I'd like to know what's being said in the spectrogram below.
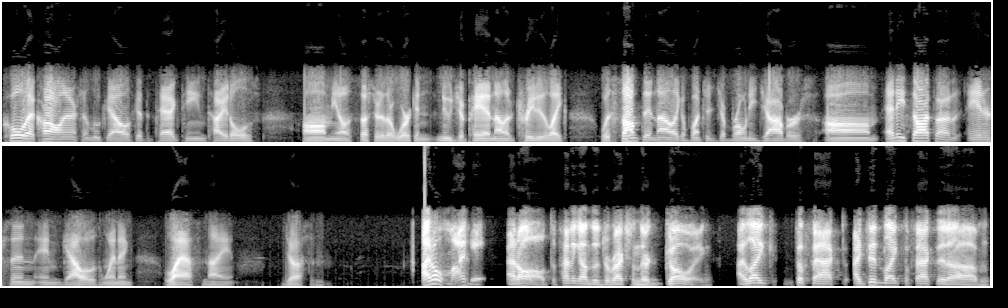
cool that Karl Anderson and Luke Gallows get the tag team titles. Um, you know, especially they're working New Japan now. They're treated like with something, not like a bunch of jabroni jobbers. Um, any thoughts on Anderson and Gallows winning last night, Justin? I don't mind it at all, depending on the direction they're going. I like the fact I did like the fact that um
